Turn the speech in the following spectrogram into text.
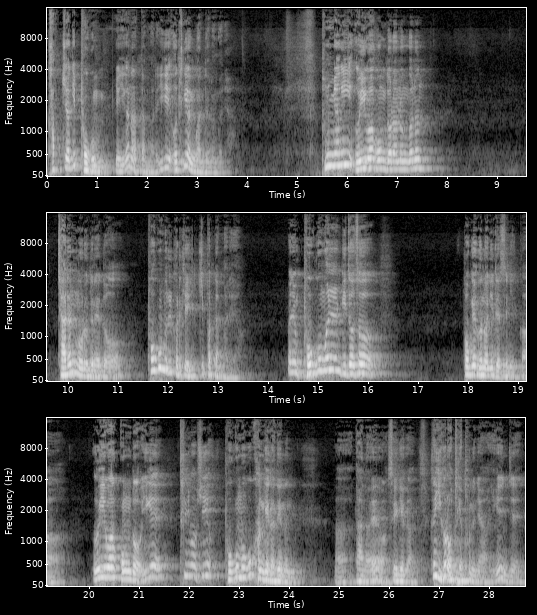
갑자기 복음 얘기가 나왔단 말이에요. 이게 어떻게 연관되는 거냐? 분명히 의와 공도라는 거는 잘은 모르더라도 복음을 그렇게 짚었단 말이에요. 왜냐면 복음을 믿어서 복의 근원이 됐으니까 의와 공도 이게 틀림없이 복음하고 관계가 되는 어, 단어예요. 세 개가. 그 이걸 어떻게 푸느냐? 이게 이제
